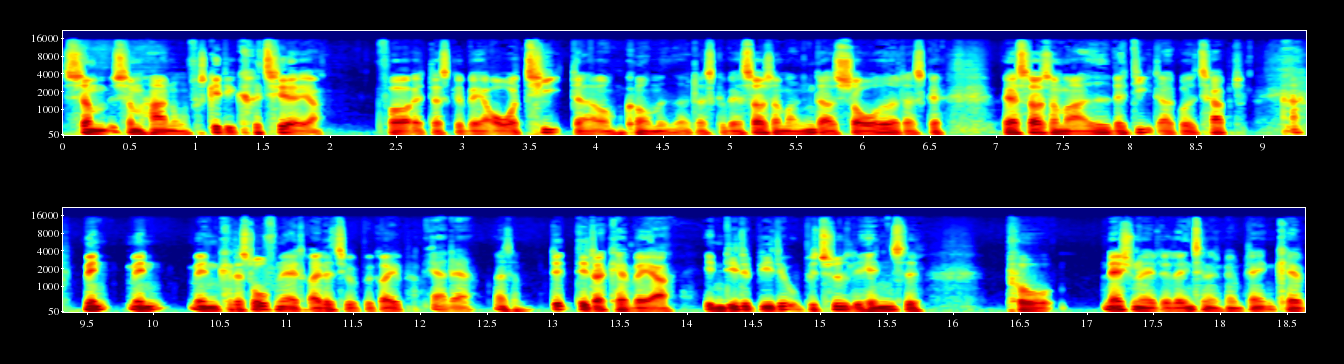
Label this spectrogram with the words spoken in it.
som, som har nogle forskellige kriterier for, at der skal være over 10, der er omkommet, og der skal være så og så mange, der er såret, og der skal være så og så meget værdi, der er gået tabt. Ah. Men, men, men katastrofen er et relativt begreb. Ja, det er. Altså, det, det der kan være en lille bitte ubetydelig hændelse på national eller international plan, kan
